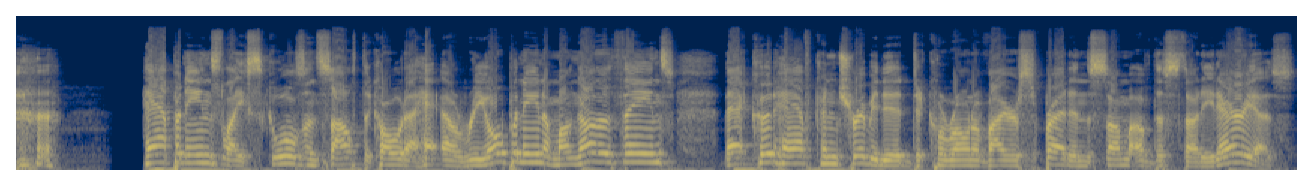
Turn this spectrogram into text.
happenings like schools in South Dakota ha- uh, reopening, among other things, that could have contributed to coronavirus spread in some of the studied areas.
